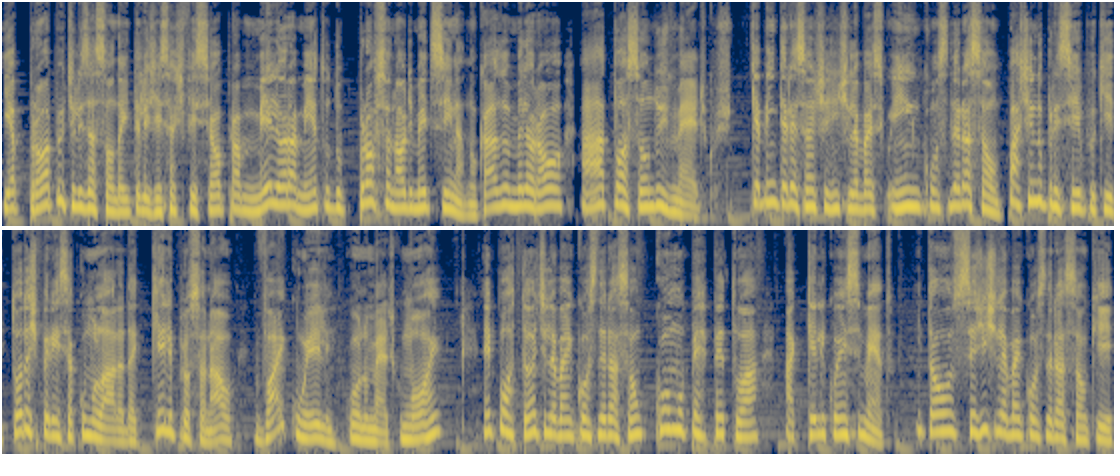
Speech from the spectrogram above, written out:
e a própria utilização da inteligência artificial para melhoramento do profissional de medicina, no caso, melhorar a atuação dos médicos. Que é bem interessante a gente levar isso em consideração, partindo do princípio que toda a experiência acumulada daquele profissional vai com ele quando o médico morre, é importante levar em consideração como perpetuar aquele conhecimento. Então, se a gente levar em consideração que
